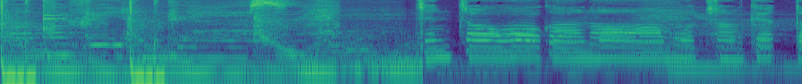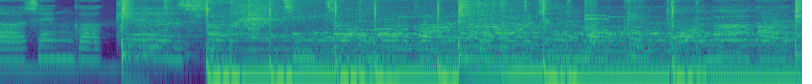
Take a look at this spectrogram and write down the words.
from my freedom dreams. 진짜 화가 나 못 참겠다 생각했어 진짜 화가 나 주먹부터 나가겠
